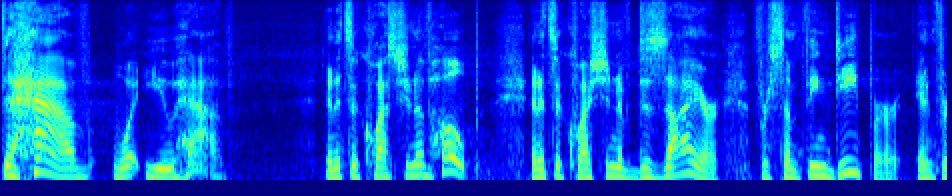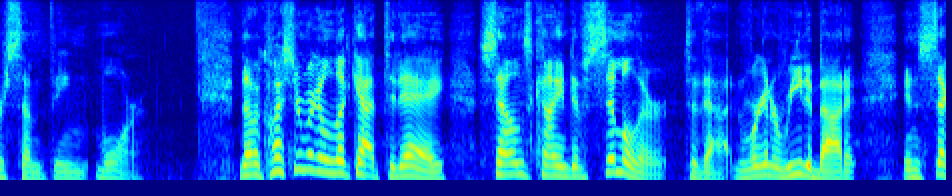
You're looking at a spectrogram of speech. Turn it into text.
to have what you have? And it's a question of hope, and it's a question of desire for something deeper and for something more. Now, the question we're going to look at today sounds kind of similar to that, and we're going to read about it in 2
